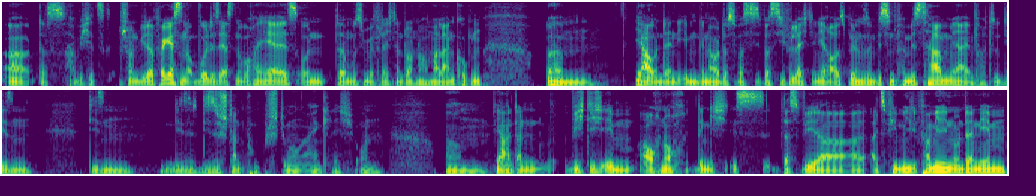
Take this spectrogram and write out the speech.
ah, das habe ich jetzt schon wieder vergessen, obwohl das erst eine Woche her ist und da muss ich mir vielleicht dann doch nochmal angucken. Ähm, ja, und dann eben genau das, was, was sie vielleicht in ihrer Ausbildung so ein bisschen vermisst haben, ja, einfach so diesen, diesen, diese, diese Standpunktbestimmung eigentlich. Und ähm, ja, dann wichtig eben auch noch, denke ich, ist, dass wir äh, als Familienunternehmen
